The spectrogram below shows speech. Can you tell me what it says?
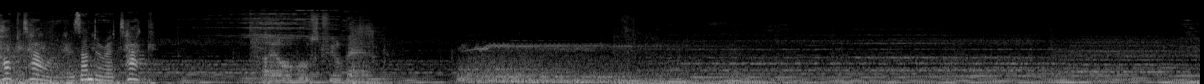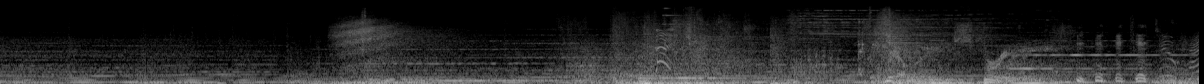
Top tower is under attack. I almost feel bad. Killing spree.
